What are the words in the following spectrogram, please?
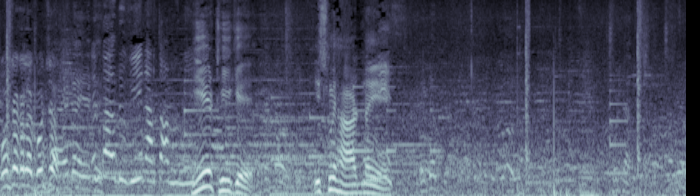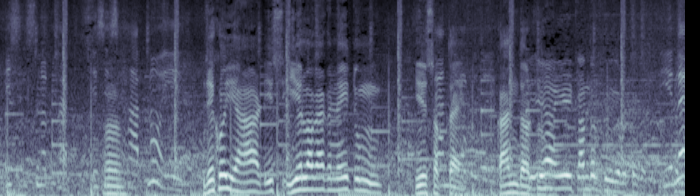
कौन सा कलर कौन सा? ये ठीक है। इसमें हार्ड नहीं है। हाँ। देखो ये हार्ड इस ये लगा के नहीं तुम ये सकता है। कान दर्द यहाँ होगा। ये कांदर करेगा बच्चा का ये ला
